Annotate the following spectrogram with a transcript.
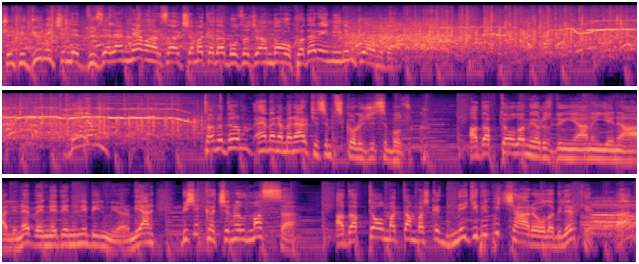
Çünkü gün içinde düzelen ne varsa akşama kadar bozacağımdan o kadar eminim ki onu ben. Tanıdığım hemen hemen herkesin psikolojisi bozuk. Adapte olamıyoruz dünyanın yeni haline ve nedenini bilmiyorum. Yani bir şey kaçınılmazsa adapte olmaktan başka ne gibi bir çare olabilir ki? Ha?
